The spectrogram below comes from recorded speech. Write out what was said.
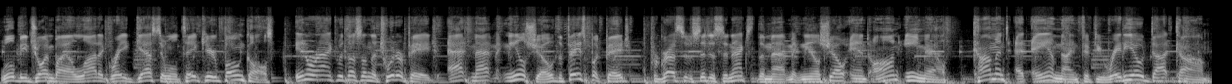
We'll be joined by a lot of great guests, and we'll take your phone calls. Interact with us on the Twitter page at Matt McNeil Show, the Facebook page, Progressive Citizen X, The Matt McNeil Show, and on email. Comment at am950radio.com.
